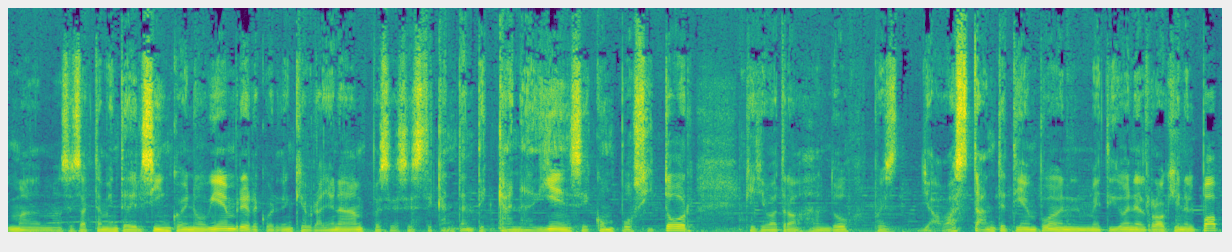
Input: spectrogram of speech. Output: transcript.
más, exactamente del 5 de noviembre. Recuerden que Brian Adams pues, es este cantante canadiense, compositor que lleva trabajando pues ya bastante tiempo en- metido en el rock y en el pop.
